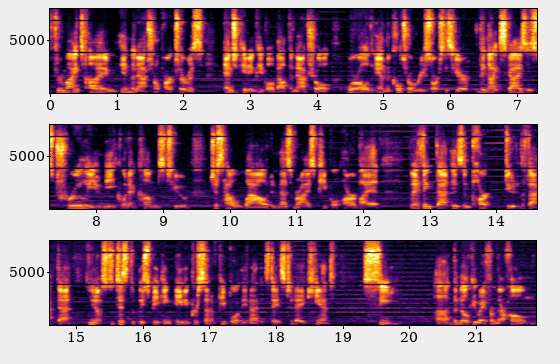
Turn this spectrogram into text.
Through my time in the National Park Service, educating people about the natural world and the cultural resources here, the night skies is truly unique when it comes to just how wowed and mesmerized people are by it. And I think that is in part due to the fact that, you know, statistically speaking, 80% of people in the United States today can't see uh, the Milky Way from their home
